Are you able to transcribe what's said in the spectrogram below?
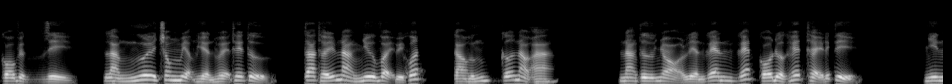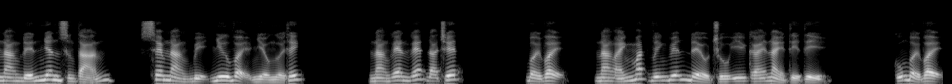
có việc gì, làm ngươi trong miệng hiền huệ thế tử, ta thấy nàng như vậy ủy khuất, cao hứng cỡ nào a? À? Nàng từ nhỏ liền ghen ghét có được hết thể đích tỷ. Nhìn nàng đến nhân xứng tán, xem nàng bị như vậy nhiều người thích. Nàng ghen ghét đã chết. Bởi vậy, nàng ánh mắt vĩnh viễn đều chú ý cái này tỷ tỷ. Cũng bởi vậy,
